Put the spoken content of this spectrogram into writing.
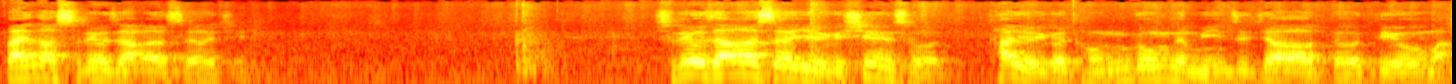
翻到十六章二十二节。十六章二十二有一个线索，他有一个同工的名字叫德丢嘛。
